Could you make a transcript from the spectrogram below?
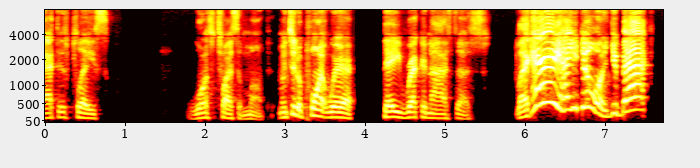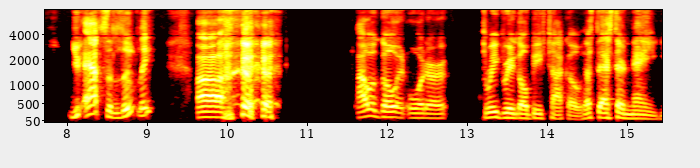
at this place once or twice a month. I mean, to the point where they recognized us. Like, hey, how you doing? You back? You absolutely. Uh, I would go and order three gringo beef tacos. That's that's their name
